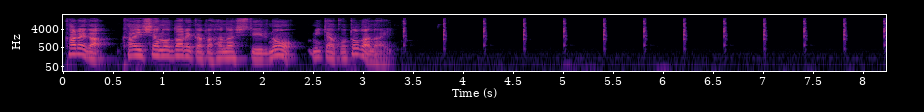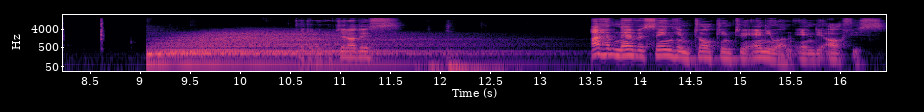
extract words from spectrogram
彼が会社の誰かと話しているのを見たことがない。こちらです。I have never seen him talking to anyone in the office.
